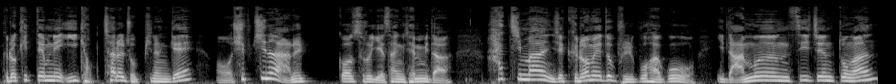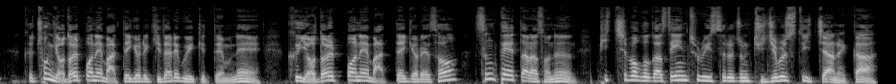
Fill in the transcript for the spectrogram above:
그렇기 때문에 이 격차를 좁히는 게 어, 쉽지는 않을 것으로 예상이 됩니다. 하지만 이제 그럼에도 불구하고 이 남은 시즌 동안 그 총 8번의 맞대결이 기다리고 있기 때문에 그 8번의 맞대결에서 승패에 따라서는 피츠버그가 세인트루이스를 좀 뒤집을 수도 있지 않을까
